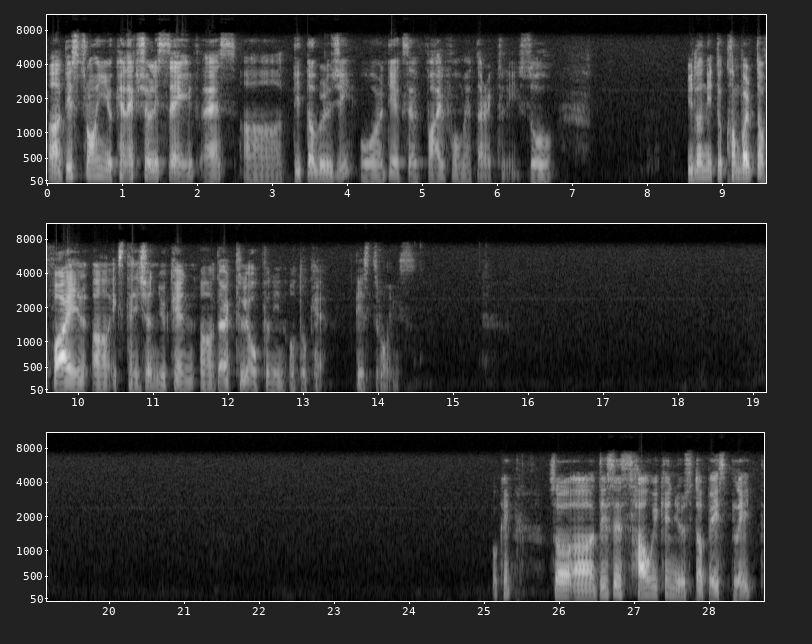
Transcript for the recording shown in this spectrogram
uh, this drawing you can actually save as uh, DWG or DXF file format directly. So you don't need to convert the file uh, extension. You can uh, directly open in AutoCAD these drawings. Okay, so uh, this is how we can use the base plate.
